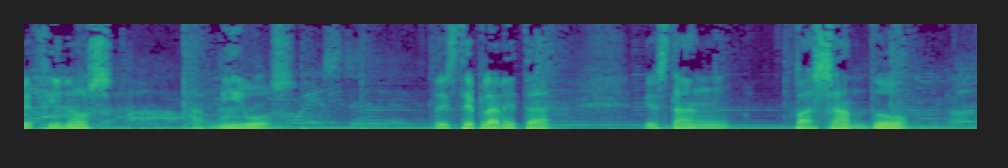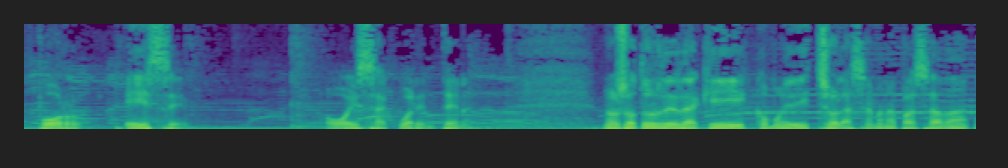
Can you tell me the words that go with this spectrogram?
vecinos, amigos de este planeta están pasando por ese o esa cuarentena. Nosotros desde aquí, como he dicho la semana pasada,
